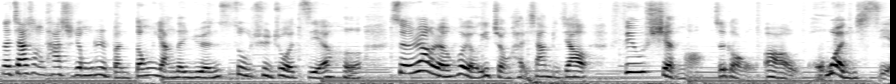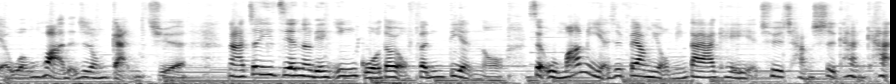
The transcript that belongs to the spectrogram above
那加上它是用日本东洋的元素去做结合，所以让人会有一种很像比较 fusion 哦这种呃混血文化的这种感觉。那这一间呢，连英国都有分店哦。所以五妈咪也是非常有名，大家可以也去尝试看看。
